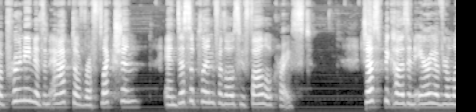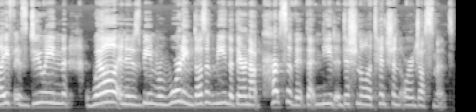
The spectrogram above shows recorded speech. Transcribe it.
but pruning is an act of reflection and discipline for those who follow Christ. Just because an area of your life is doing well and it is being rewarding doesn't mean that there are not parts of it that need additional attention or adjustment.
